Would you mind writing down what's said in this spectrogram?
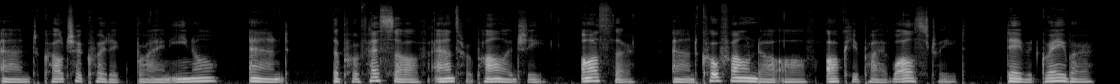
and culture critic Brian Eno, and the professor of anthropology, author, and co founder of Occupy Wall Street, David Graeber,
